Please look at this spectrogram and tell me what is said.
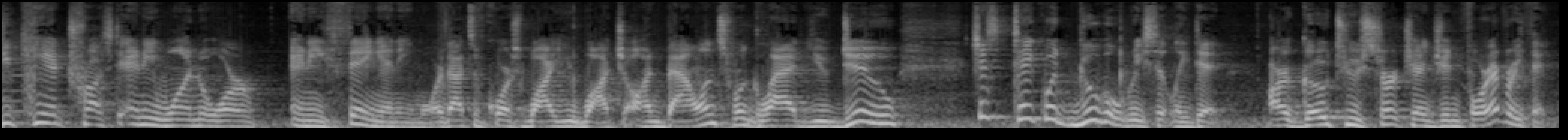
You can't trust anyone or anything anymore. That's, of course, why you watch On Balance. We're glad you do. Just take what Google recently did, our go to search engine for everything.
